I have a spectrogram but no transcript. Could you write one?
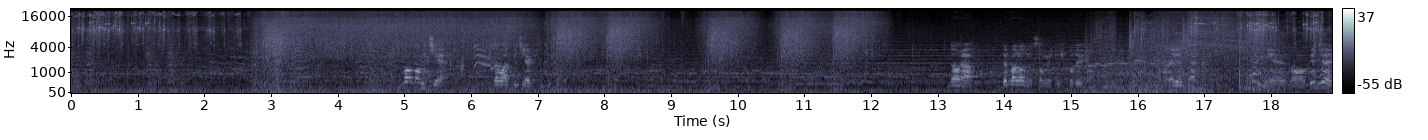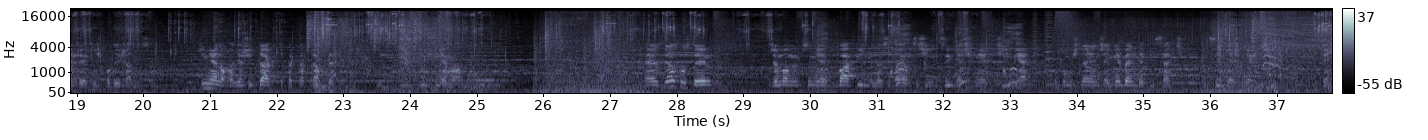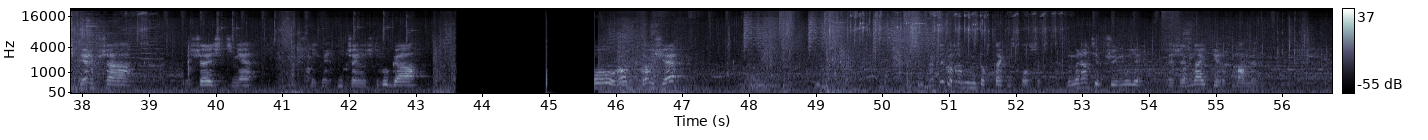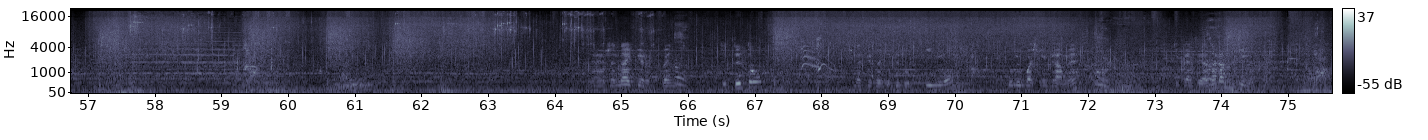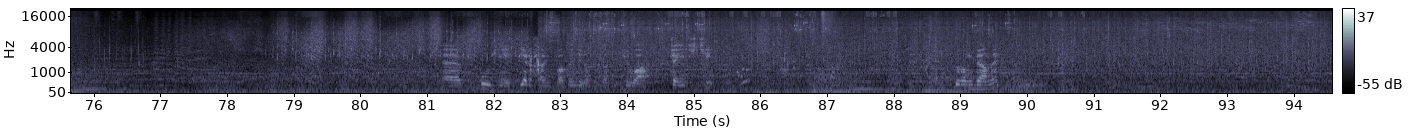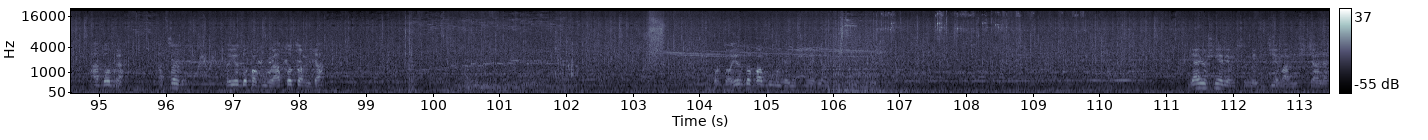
Wodą cię! Załatwię cię jak kibita. Dobra, te balony są jakieś podejrzane. Ale jednak... No nie, no, wiedziałem, że jakieś podejrzane są. I nie no, chociaż i tak to tak naprawdę nic nie mam. E, w związku z tym, że mamy w sumie dwa filmy nazywające się Insygnia Śmierci, nie? To pomyślałem, że nie będę pisać Insygnia Śmierci. Część pierwsza, sześć, nie? Insygnia Śmierci, część druga. O, broń, broń się! Dlaczego robimy to w taki sposób? Numerację przyjmuje, że najpierw mamy że najpierw będzie tytuł najpierw będzie tytuł filmu który właśnie gramy czy kręcę, ja zaraz zginę E, później pierwsza liczba będzie doty- dotyczyła części, którą gramy. A dobra, a co to jest do fabuły, a to co mi da? Bo to jest do fabuły, ja już nie wiem. Ja już nie wiem w sumie gdzie mam iść, ale...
